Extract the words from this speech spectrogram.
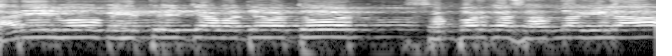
अनिल भाऊ मेहत्रेंच्या माध्यमातून संपर्क साधला गेला.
